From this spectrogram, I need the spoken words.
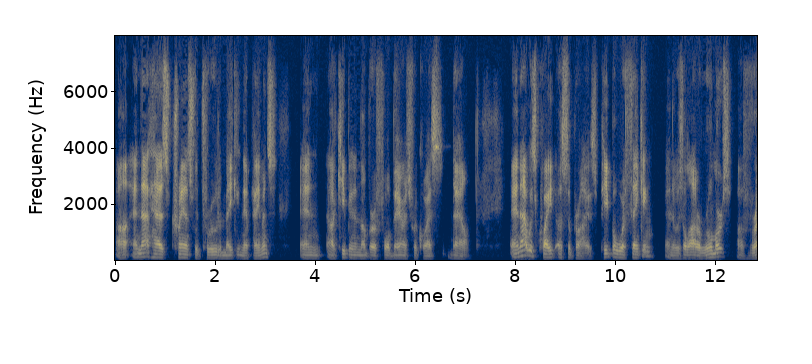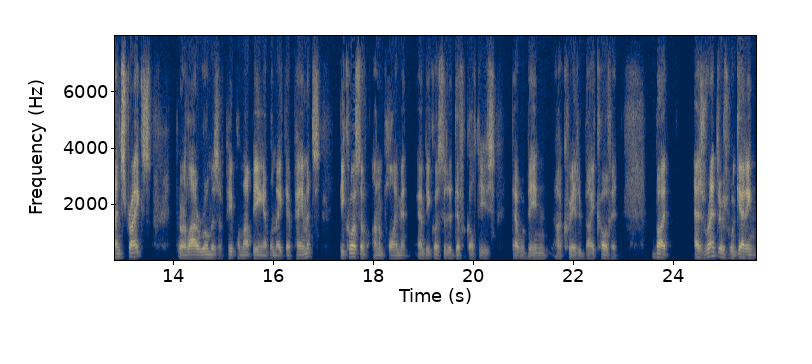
Uh, and that has transferred through to making their payments and uh, keeping the number of forbearance requests down. And that was quite a surprise. People were thinking, and there was a lot of rumors of rent strikes. There were a lot of rumors of people not being able to make their payments because of unemployment and because of the difficulties that were being uh, created by COVID. But as renters were getting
